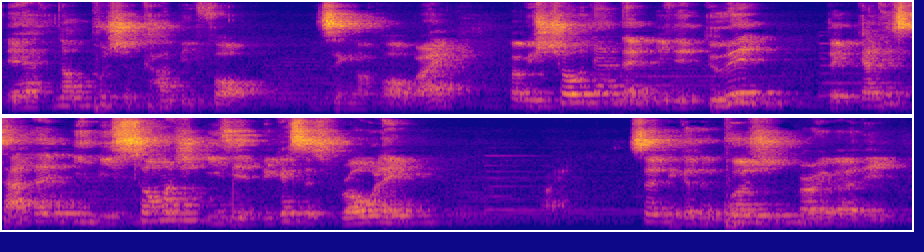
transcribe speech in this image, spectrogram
they have not pushed a car before in Singapore, right? But we show them that if they do it, they get it started, it'll be so much easier because it's rolling, right? So they're going to push very early.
